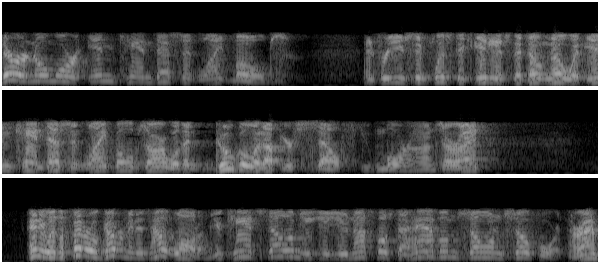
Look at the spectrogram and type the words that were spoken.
there are no more incandescent light bulbs. And for you simplistic idiots that don't know what incandescent light bulbs are, well then Google it up yourself, you morons, all right? Anyway, the federal government has outlawed them. You can't sell them, you, you, you're not supposed to have them, so on and so forth, all right?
